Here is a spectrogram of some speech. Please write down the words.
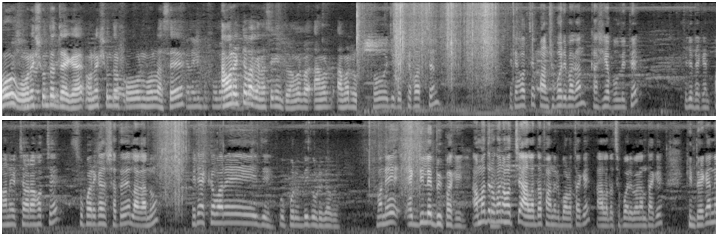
ও অনেক সুন্দর জায়গা। অনেক সুন্দর ফল মূল আছে। আমার একটা বাগান আছে কিন্তু আমার আমার আমার এই যে দেখতে পাচ্ছেন এটা হচ্ছে পান সুপারি বাগান কাশিয়াপল্লিতে এই যে দেখেন পানের চারা হচ্ছে সুপারি গাছের সাথে লাগানো। এটা একেবারে এই যে উপরের দিকে উঠে যাবে। মানে এক দিলে দুই পাখি। আমাদের ওখানে হচ্ছে আলাদা পানের বড় থাকে আলাদা সুপারি বাগান থাকে। কিন্তু এখানে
